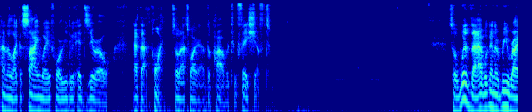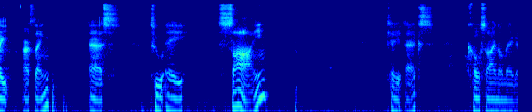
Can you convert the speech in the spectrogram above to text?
kind of like a sine wave for you to hit 0 at that point. So that's why I have the power 2 phase shift. So with that, we're going to rewrite our thing as to a sine kx cosine omega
